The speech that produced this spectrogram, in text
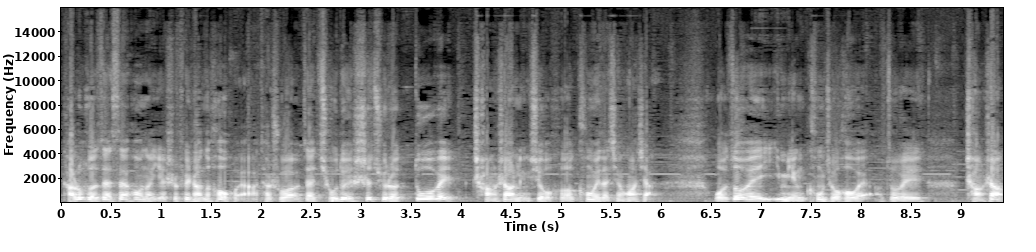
卡鲁索在赛后呢也是非常的后悔啊，他说在球队失去了多位场上领袖和控卫的情况下，我作为一名控球后卫啊，作为场上。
